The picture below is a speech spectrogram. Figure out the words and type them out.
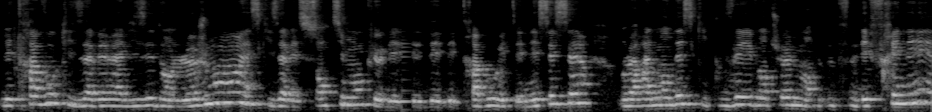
les travaux qu'ils avaient réalisés dans le logement. Est-ce qu'ils avaient le sentiment que des, travaux étaient nécessaires? On leur a demandé ce qui pouvait éventuellement les freiner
